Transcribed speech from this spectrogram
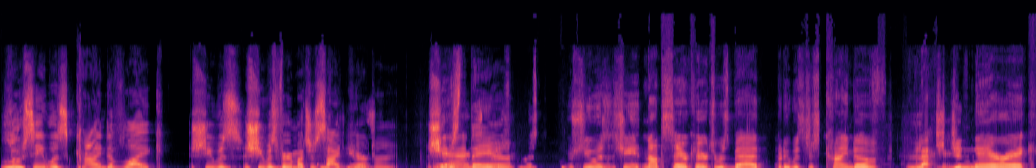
Lucy was kind of like she was. She was very much a side She was- character. She Yeah, was and there. She was, she was she not to say her character was bad, but it was just kind of Lacking. generic.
